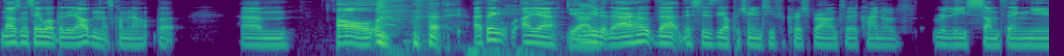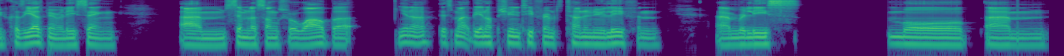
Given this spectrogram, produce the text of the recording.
And I was gonna say what about the album that's coming out, but um, Oh, I think uh, yeah, Yeah. I'll leave it there. I hope that this is the opportunity for Chris Brown to kind of release something new because he has been releasing um similar songs for a while, but you know this might be an opportunity for him to turn a new leaf and um release more um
